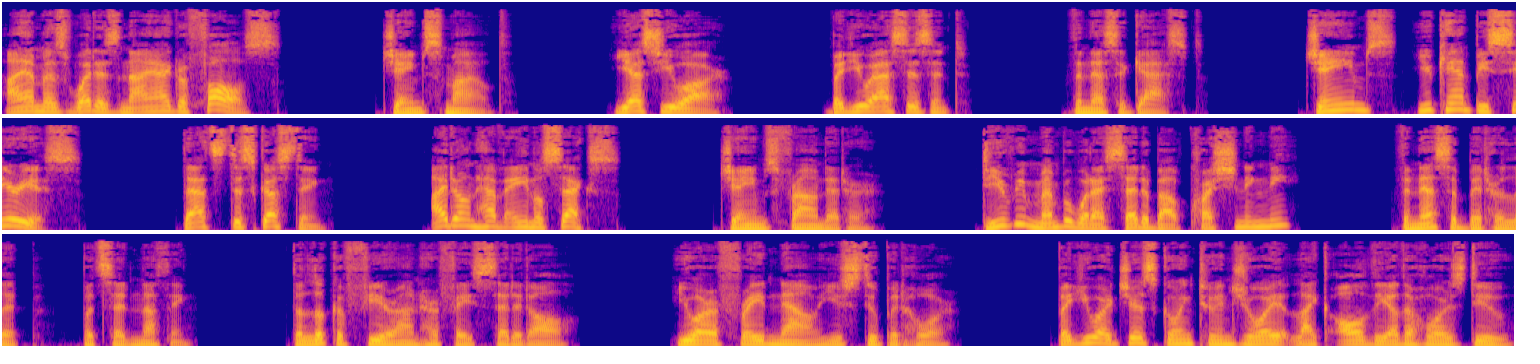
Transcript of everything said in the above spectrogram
I am as wet as Niagara Falls. James smiled. Yes, you are. But you ass isn't. Vanessa gasped. James, you can't be serious. That's disgusting. I don't have anal sex. James frowned at her. Do you remember what I said about questioning me? Vanessa bit her lip, but said nothing. The look of fear on her face said it all. You are afraid now, you stupid whore. But you are just going to enjoy it like all the other whores do.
